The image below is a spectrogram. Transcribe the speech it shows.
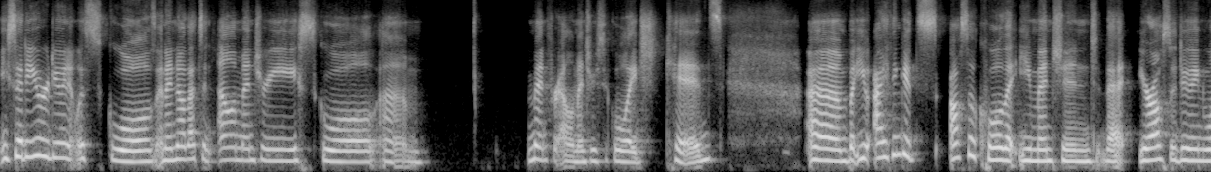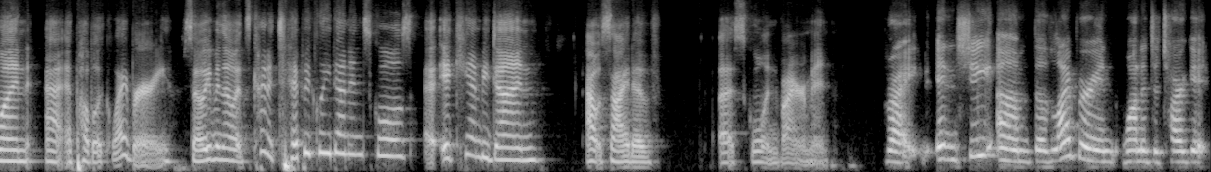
you said you were doing it with schools, and I know that's an elementary school um, meant for elementary school age kids. Um, but you, I think it's also cool that you mentioned that you're also doing one at a public library. So even though it's kind of typically done in schools, uh, it can be done outside of a school environment. Right. And she, um, the librarian wanted to target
